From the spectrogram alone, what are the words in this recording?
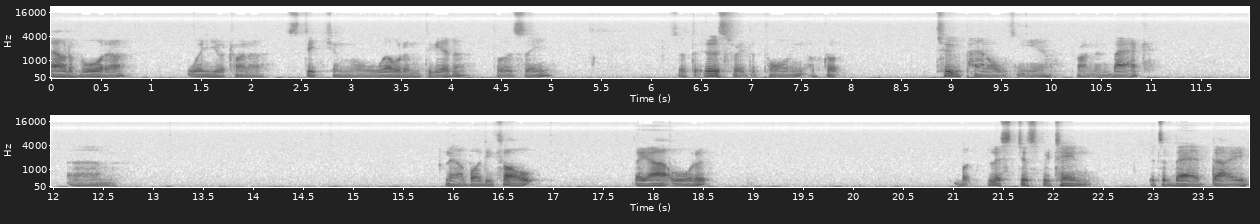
out of order when you're trying to stitch them or weld them together for the seam. So to illustrate the point, I've got two panels here, front and back. Um, now by default, they are ordered but let's just pretend it's a bad day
